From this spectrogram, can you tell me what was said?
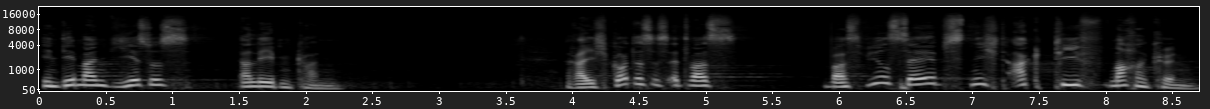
in dem man Jesus erleben kann. Reich Gottes ist etwas, was wir selbst nicht aktiv machen können.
